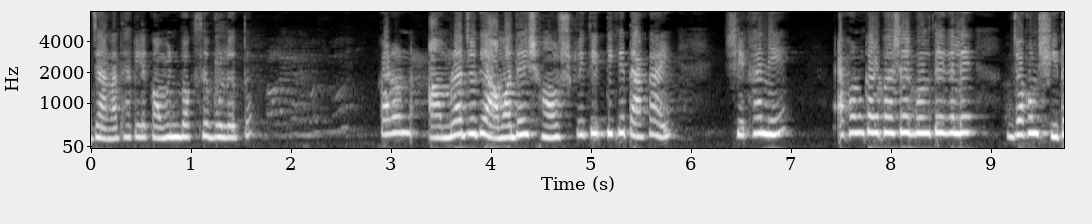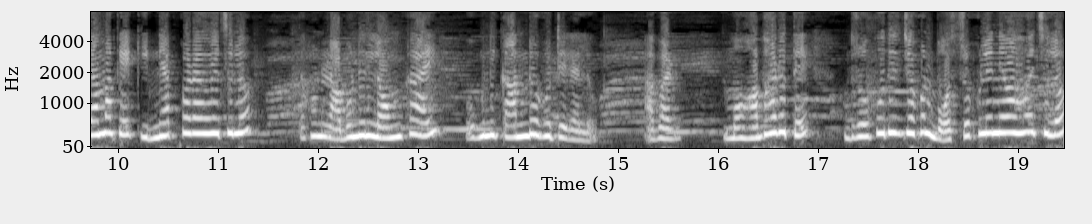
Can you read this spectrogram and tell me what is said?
জানা থাকলে কমেন্ট বক্সে বলো তো। কারণ আমরা যদি আমাদের সংস্কৃতির দিকে তাকাই, সেখানে এখনকার ভাষায় বলতে গেলে যখন সীতামাকে কিডন্যাপ করা হয়েছিল, তখন রাবণের লঙ্কায় অগ্নিকাণ্ড ঘটে গেল। আবার মহাভারতে দ্রৌপদীর যখন বস্ত্র খুলে নেওয়া হয়েছিল,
